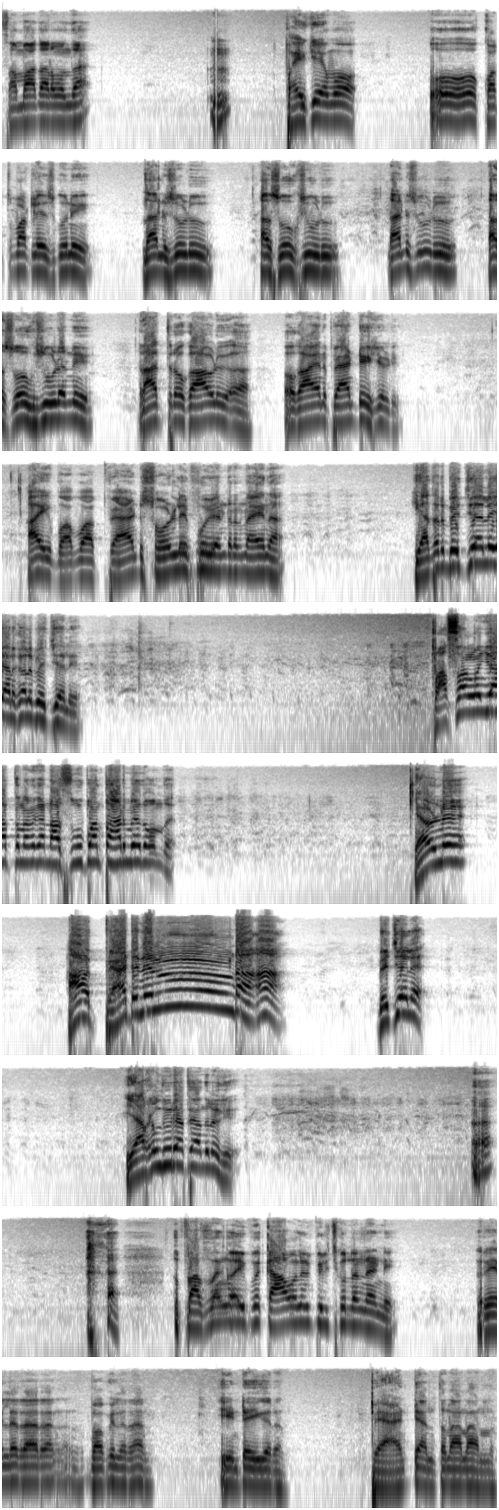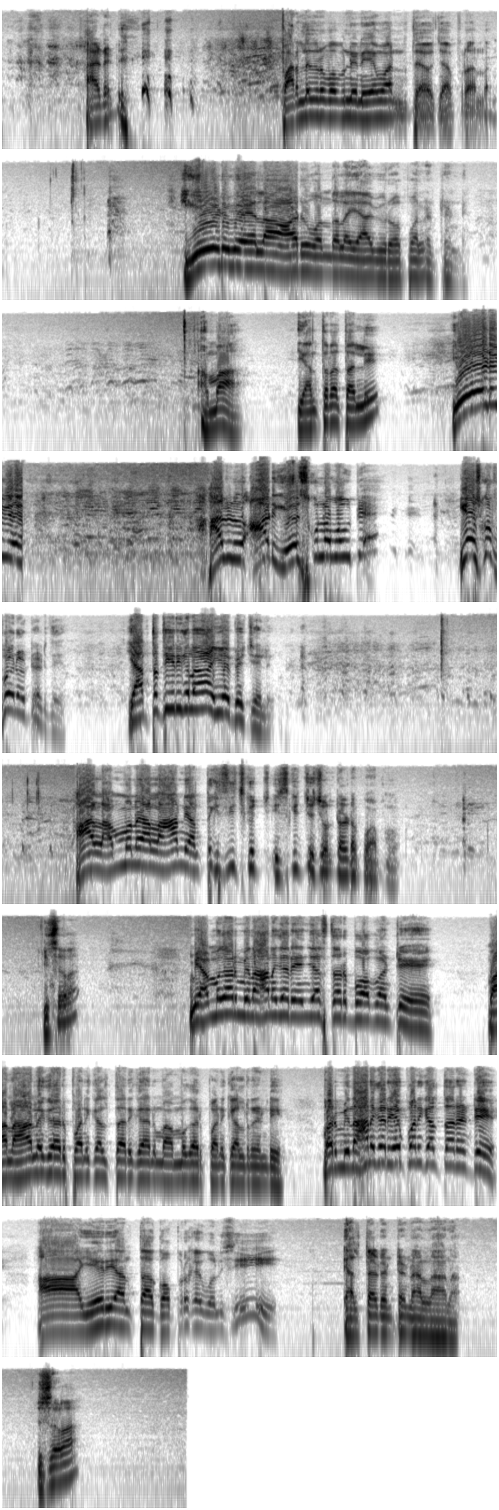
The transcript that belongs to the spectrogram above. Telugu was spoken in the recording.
సమాధానం ఉందా? పైకేమో ఓ కొత్త బట్టలు వేసుకొని నన్ను చూడు నా సోకు చూడు నన్ను చూడు నా సోకు చూడని రాత్రి ఒక ఆవిడ ఒక ఆయన ప్యాంట్ వేసాడు. అయ్యి బాబా ప్యాంట్ చూడలేకపోయాడు నాయన. ఎదరు బెజ్జాలి వెనకాల బెజ్జాలి. ప్రసంగం చేస్తున్నాను కానీ నా సూప్ అంతా ఆడి మీద ఉంది. ఏమండి? ఆ పేట నిండా ఆ, ఎరకలు దూరేస్తాయి అందులోకి. ప్రసంగం అయిపోయి కావాలని పిలుచుకున్నానండి రేళ్ళ రారా బాబు ఇలా రా ఏంటి అయ్యగారు? ప్యాంట్ ఎంత నానా అన్న. ఆడండి. పర్లేదురా బాబు నేను ఏమన్నా చెప్పరా అన్నాను. ఏడు వేల ఆరు వందల యాభై రూపాయలు అంటండి. అమ్మా ఎంతరా తల్లి? ఏడు వే ఆడు ఆడు వేసుకున్న ఒకటే. వేసుకోపోయినట్టు ఎంత తిరిగినా అయ్యే బెచ్చేలు వాళ్ళ అమ్మని వాళ్ళ ఆన్ని ఎంత తీసుకొచ్చి ఇసుకిచ్చేసి ఉంటాడో పాపం. చూసావా? మీ అమ్మగారు మీ నాన్నగారు ఏం చేస్తారు బాబు అంటే మా నాన్నగారు పనికి వెళ్తారు కానీ మా అమ్మగారు పనికి వెళ్ళరండి మరి మీ నాన్నగారు ఏ పనికి వెళ్తారంటే ఆ ఏరియా అంతా గొప్పరికాయ ఒలిసి వెళ్తాడంటే నా నాన్న. చూసావా?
